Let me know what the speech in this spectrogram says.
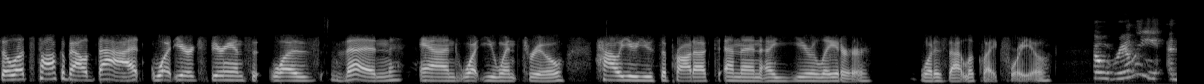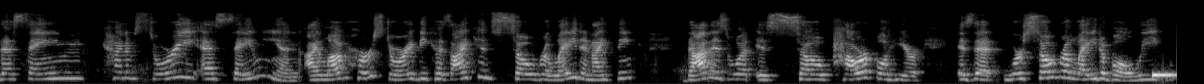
So let's talk about that, what your experience was then and what you went through, how you used the product, and then a year later, what does that look like for you? So really the same kind of story as Salian. I love her story because I can so relate. And I think that is what is so powerful here is that we're so relatable. We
